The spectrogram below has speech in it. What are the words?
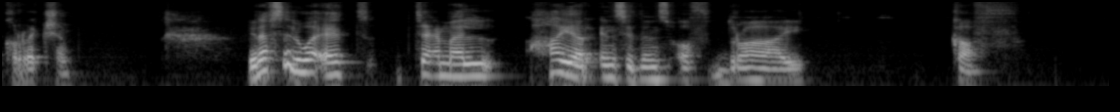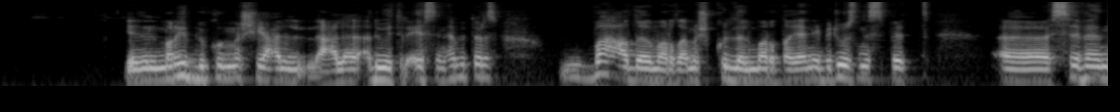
correction بنفس الوقت بتعمل higher incidence of dry cough. يعني المريض بيكون ماشي على على أدوية ال ACE inhibitors بعض المرضى مش كل المرضى يعني بجوز نسبة 7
